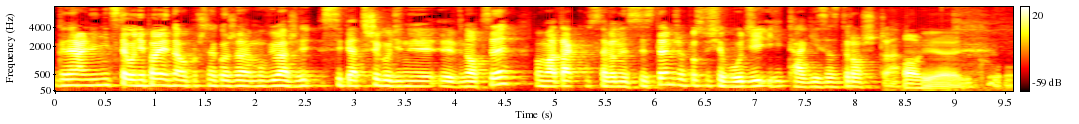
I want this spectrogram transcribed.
generalnie nic z tego nie pamiętam, oprócz tego, że mówiła, że sypia trzy godziny w nocy, bo ma tak ustawiony system, że po prostu się budzi i tak jej zazdroszczę. Ojejku.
